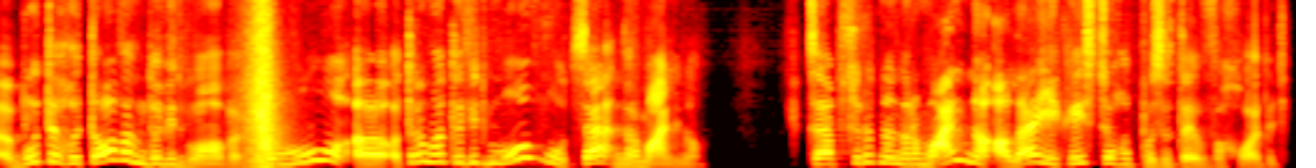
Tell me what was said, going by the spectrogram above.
Е, Бути готовим до відмови. Тому е, отримати відмову це нормально. Це абсолютно нормально, але якийсь з цього позитив виходить.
